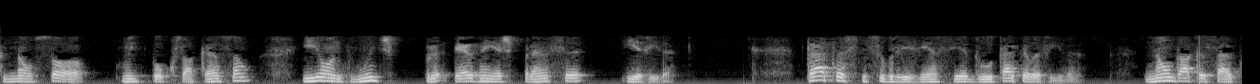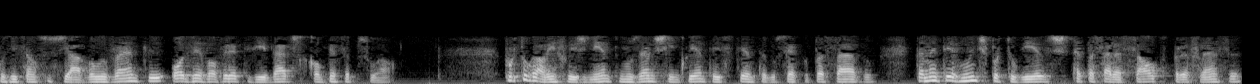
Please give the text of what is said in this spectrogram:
que não só muito poucos alcançam e onde muitos perdem a esperança e a vida. Trata-se de sobrevivência, de lutar pela vida, não de alcançar posição social relevante ou desenvolver atividades de recompensa pessoal. Portugal, infelizmente, nos anos 50 e 70 do século passado, também teve muitos portugueses a passar assalto para a França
